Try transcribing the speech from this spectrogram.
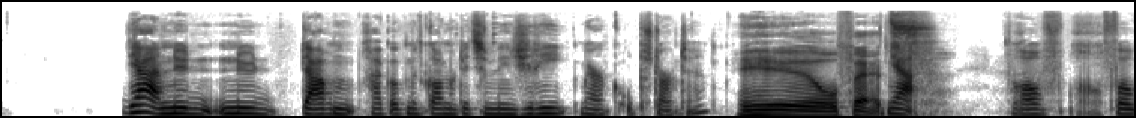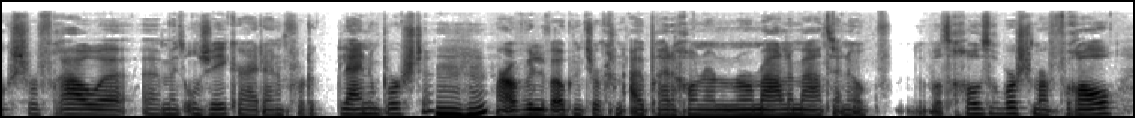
ja, nu, nu, daarom ga ik ook met Kamertits een lingeriemerk opstarten. Heel vet. Ja. Vooral gefocust voor vrouwen eh, met onzekerheid en voor de kleine borsten. Mhm. Maar willen we ook natuurlijk gaan uitbreiden gewoon naar de normale maten en ook wat grotere borsten. Maar vooral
